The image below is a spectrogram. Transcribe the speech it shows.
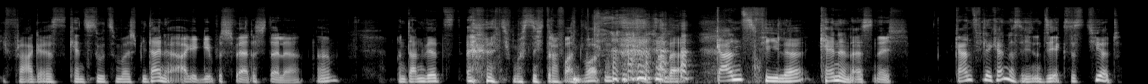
Die Frage ist, kennst du zum Beispiel deine AGG-Beschwerdestelle? Ne? Und dann wird's, ich muss nicht darauf antworten, aber ganz viele kennen es nicht. Ganz viele kennen das nicht und sie existiert.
